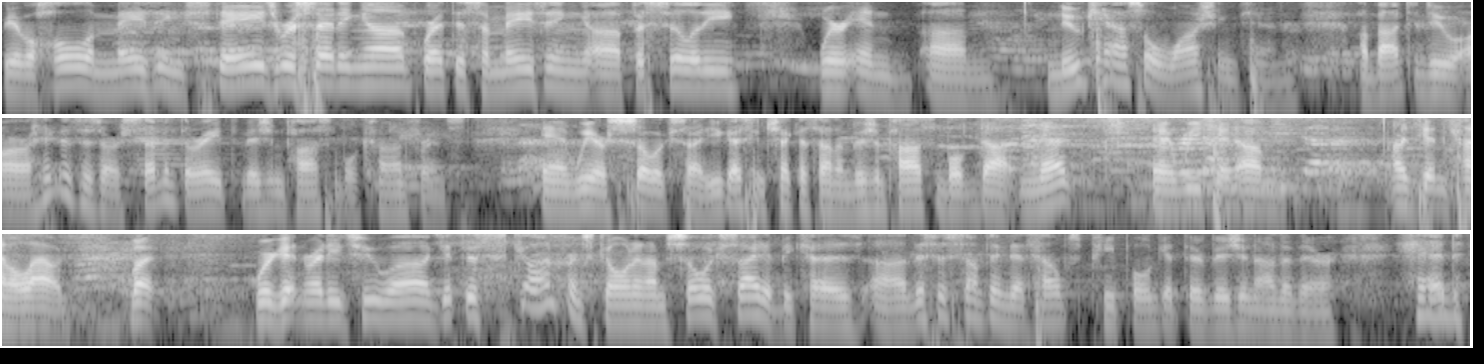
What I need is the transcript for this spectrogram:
We have a whole amazing stage we're setting up. We're at this amazing uh, facility. We're in um, Newcastle, Washington, about to do our, I think this is our seventh or eighth Vision Possible conference. And we are so excited. You guys can check us out on visionpossible.net. And we can, um, it's getting kind of loud. But we're getting ready to uh, get this conference going, and I'm so excited because uh, this is something that helps people get their vision out of their head,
